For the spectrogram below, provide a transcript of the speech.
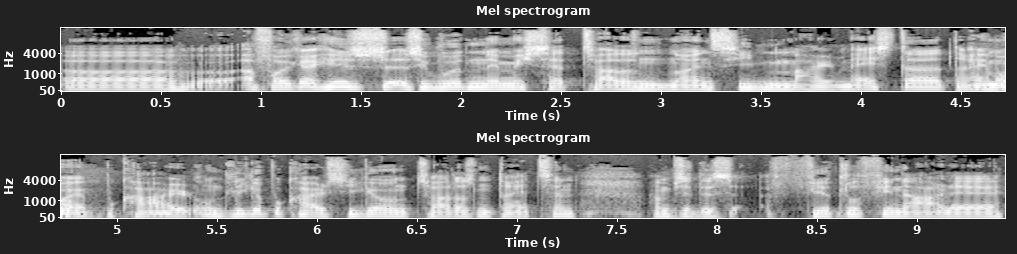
äh, erfolgreich ist. Sie wurden nämlich seit 2009 siebenmal Meister, dreimal. Pokal- und Ligapokalsieger und 2013 haben sie das Viertelfinale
